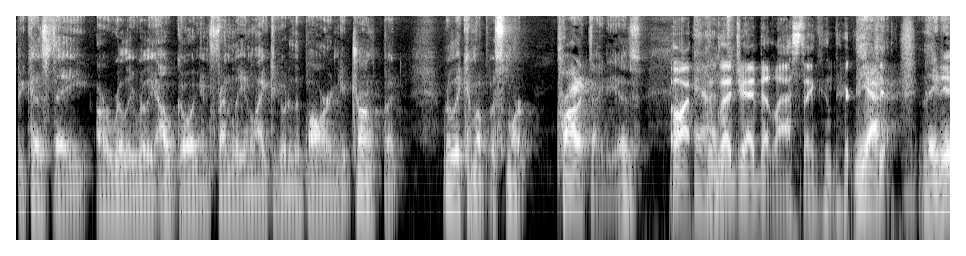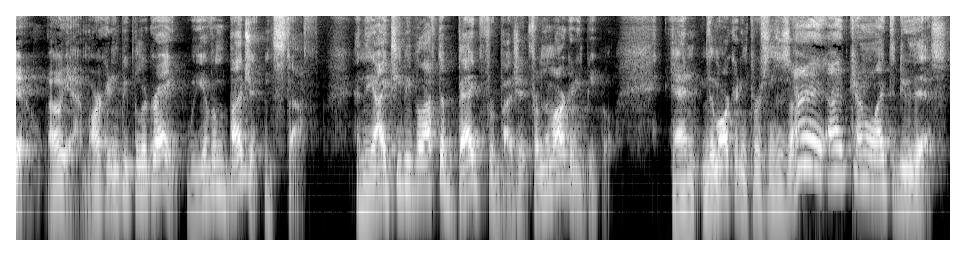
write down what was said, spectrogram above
because they are really, really outgoing and friendly and like to go to the bar and get drunk, but really come up with smart product ideas. Oh, I'm and, glad you had that last thing in there. Yeah, yeah, they do. Oh, yeah. Marketing people are great. We give them budget and stuff. And the IT people have to beg for budget from the marketing people. And the marketing person says, I, I'd kind of like to do this.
